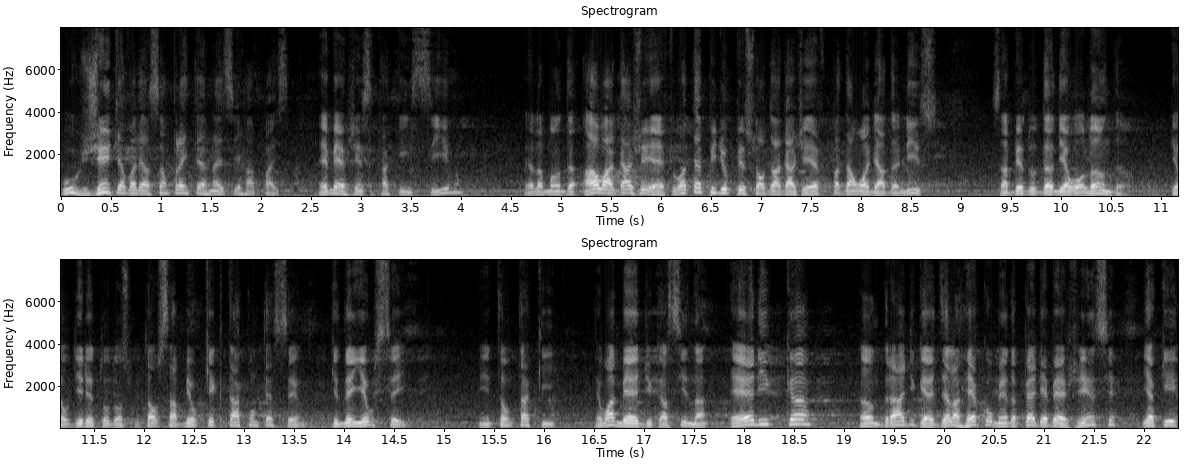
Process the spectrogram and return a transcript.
Urgente avaliação para internar esse rapaz emergência está aqui em cima. Ela manda ao HGF. Vou até pedir o pessoal do HGF para dar uma olhada nisso, saber do Daniel Holanda, que é o diretor do hospital, saber o que está acontecendo, que nem eu sei. Então está aqui. É uma médica, assina Érica Andrade Guedes. Ela recomenda, pede emergência e aqui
